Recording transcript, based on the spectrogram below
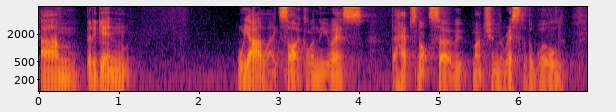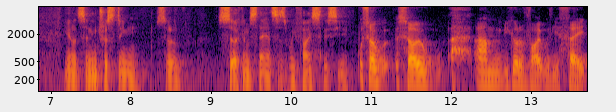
um, but again, we are late cycle in the US, perhaps not so much in the rest of the world. You know, it's an interesting sort of circumstances we face this year. So, so um, you've got to vote with your feet.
